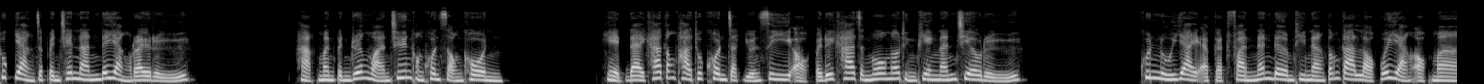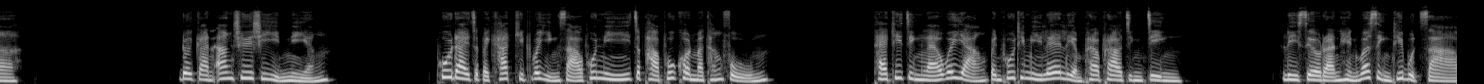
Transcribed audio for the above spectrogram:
ทุกอย่างจะเป็นเช่นนั้นได้อย่างไรหรือ หากมันเป็นเรื่องหวานชื่นของคนสองคน เหตุใดข้าต้องพาทุกคนจากหยวนซีออกไปด้วยข้าจะโง่เง่าถึงเพียงนั้นเชียวหรือ คุณหนูใหญ่แอบกัดฟันแน่นเดิมทีนางต้องการหลอกเว่ยหยางออกมา โดยการอ้างชื่อชีหยินเหนียง ผู้ใดจะไปคาดคิดว่าหญิงสาวผู้นี้จะพาผู้คนมาทั้งฝูง แท้ที่จริงแล้วเว่ยหยางเป็นผู้ที่มีเล่ห์เหลี่ยมแพรวๆจริง ๆ ลีเซียวรันเห็นว่าสิ่งที่บุตรสาว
